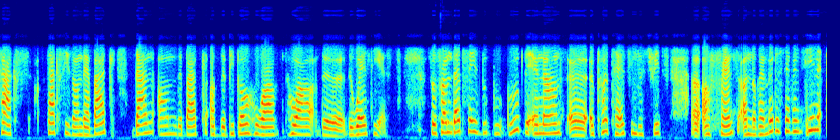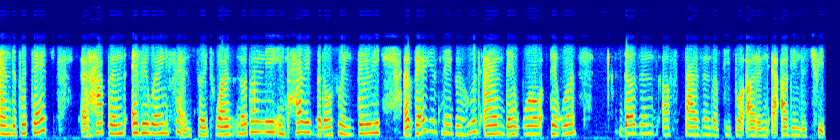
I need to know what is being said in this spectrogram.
tax taxes on their back than on the back of the people who are who are the, the wealthiest. So from that Facebook group, they announced uh, a protest in the streets uh, of France on November the 17th, and the protest uh, happened everywhere in France. So it was not only in Paris, but also in very uh, various neighborhoods, and there were there were dozens of thousands of people out in out in the street.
